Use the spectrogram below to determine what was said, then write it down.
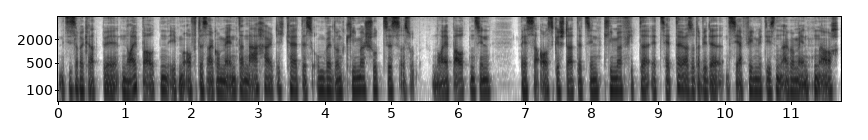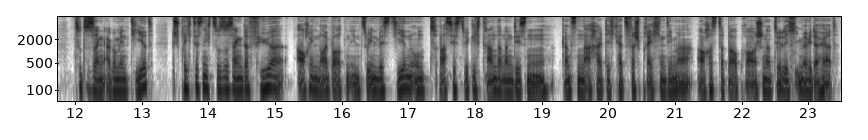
Jetzt ist aber gerade bei Neubauten eben oft das Argument der Nachhaltigkeit, des Umwelt- und Klimaschutzes. Also neue Bauten sind besser ausgestattet sind, klimafitter etc. Also da wird ja sehr viel mit diesen Argumenten auch sozusagen argumentiert. Spricht es nicht sozusagen dafür, auch in Neubauten in, zu investieren und was ist wirklich dran dann an diesen ganzen Nachhaltigkeitsversprechen, die man auch aus der Baubranche natürlich immer wieder hört?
